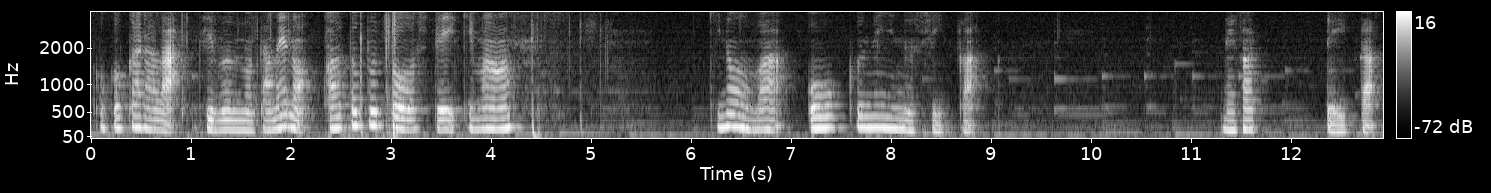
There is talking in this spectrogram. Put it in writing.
ここからは自分のためのアウトプットをしていきます。昨日は大国主が願っていた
